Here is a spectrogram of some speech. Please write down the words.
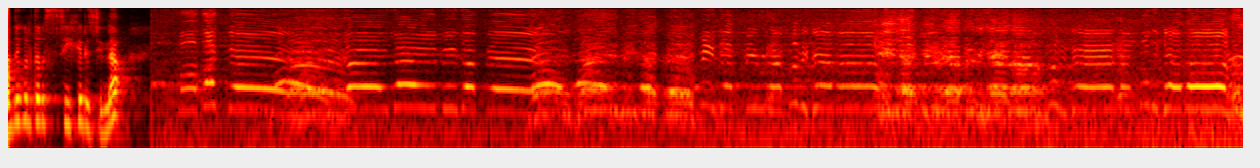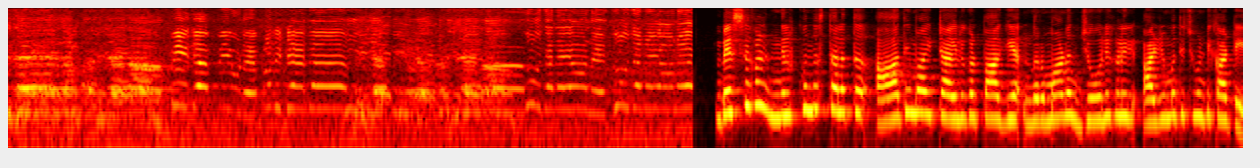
അധികൃതർ സ്വീകരിച്ചില്ല. ബസ്സുകൾ നിൽക്കുന്ന സ്ഥലത്ത് ആദ്യമായി ടൈലുകൾ പാകിയ നിർമ്മാണ ജോലികളിൽ അഴിമതി ചൂണ്ടിക്കാട്ടി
